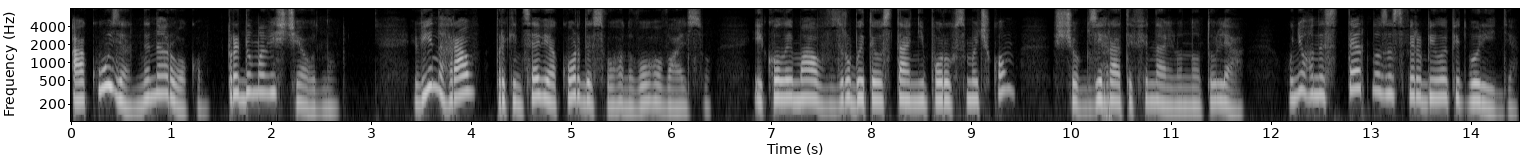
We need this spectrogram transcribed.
А Кузя ненароком придумав іще одну. Він грав прикінцеві акорди свого нового вальсу, і коли мав зробити останній порух смичком, щоб зіграти фінальну ноту ля, у нього нестерпно засвербіло підборіддя.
